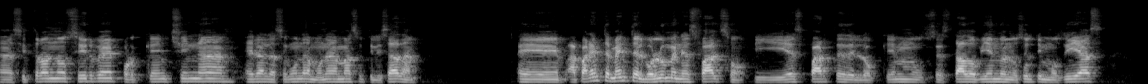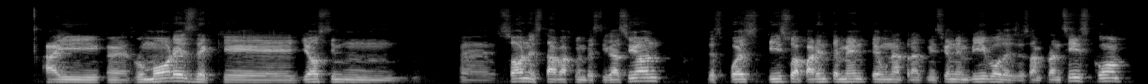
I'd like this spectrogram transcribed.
Ah, si Tron no sirve, ¿por qué en China era la segunda moneda más utilizada? Eh, aparentemente el volumen es falso y es parte de lo que hemos estado viendo en los últimos días. Hay eh, rumores de que Justin eh, Son está bajo investigación. Después hizo aparentemente una transmisión en vivo desde San Francisco.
